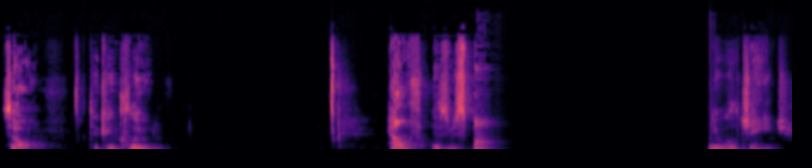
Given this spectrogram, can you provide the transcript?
So, to conclude, health is responsible annual change.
